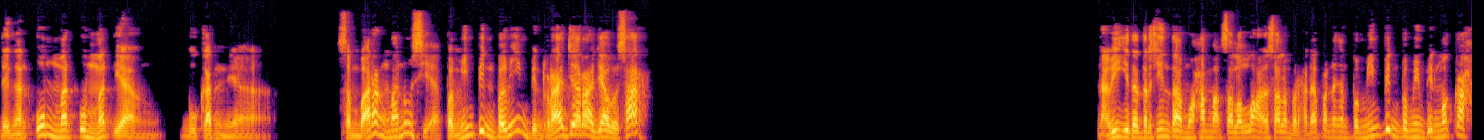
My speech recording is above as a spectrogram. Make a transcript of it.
dengan umat-umat yang bukannya sembarang manusia, pemimpin-pemimpin, raja-raja besar. Nabi kita tercinta Muhammad sallallahu alaihi wasallam berhadapan dengan pemimpin-pemimpin Mekah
